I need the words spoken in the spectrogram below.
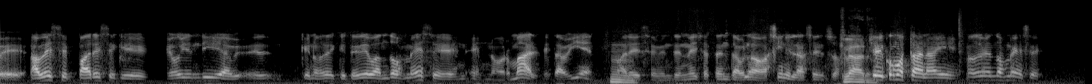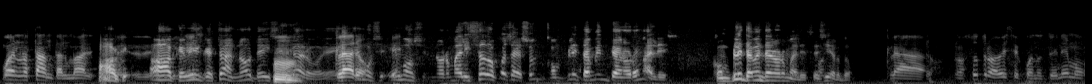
Eh, a veces parece que hoy en día eh, que nos de, que te deban dos meses es, normal, está bien, hmm. parece, ¿me entendés? Ya está entablado, así en el ascenso. Claro. Che, ¿cómo están ahí? Nos deben dos meses. Bueno, no están tan mal. Ah, ah qué bien que están, ¿no? Te dicen, mm. claro. Eh, claro. Hemos, normalizado cosas que son completamente anormales. Completamente anormales, es cierto. Claro. Nosotros a veces cuando tenemos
